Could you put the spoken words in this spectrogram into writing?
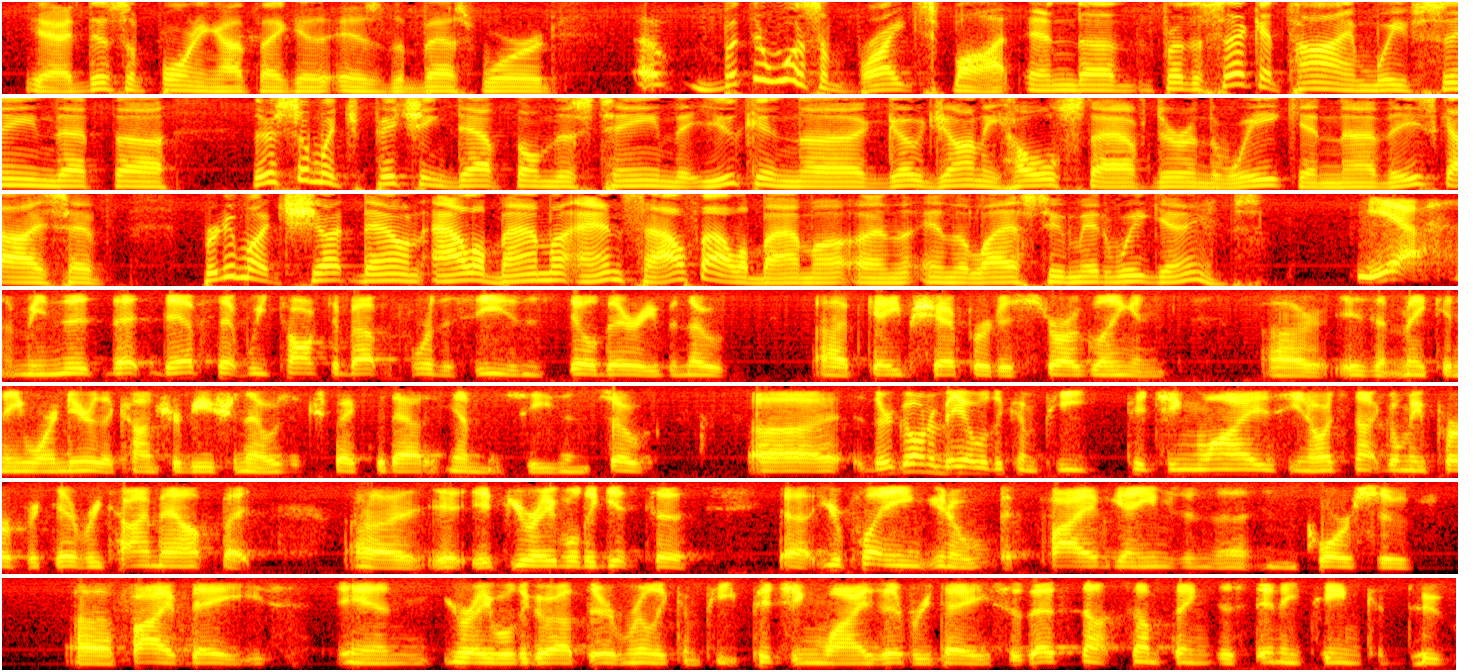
Yeah, disappointing. I think is the best word. Uh, but there was a bright spot, and uh, for the second time, we've seen that uh, there's so much pitching depth on this team that you can uh, go Johnny Holstaff during the week, and uh, these guys have pretty much shut down Alabama and South Alabama in the, in the last two midweek games. Yeah, I mean that, that depth that we talked about before the season is still there, even though uh, Gabe Shepard is struggling and uh, isn't making anywhere near the contribution that was expected out of him this season. So uh, they're going to be able to compete pitching wise. You know, it's not going to be perfect every time out, but uh, if you're able to get to, uh, you're playing, you know, five games in the in the course of uh, five days, and you're able to go out there and really compete pitching wise every day. So that's not something just any team can do.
